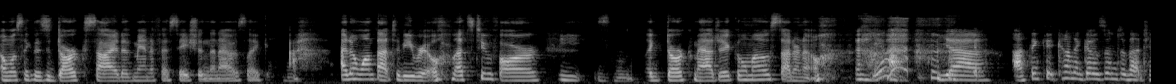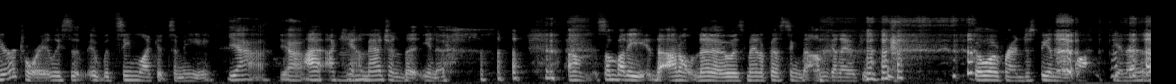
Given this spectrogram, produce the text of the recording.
almost like this dark side of manifestation that i was like ah, I don't want that to be real. That's too far. Mm-hmm. Like dark magic almost. I don't know. Yeah. yeah. I think it kind of goes into that territory. At least it, it, would seem like it to me. Yeah. Yeah. I, I can't mm-hmm. imagine that, you know, um, somebody that I don't know is manifesting that I'm going to just go over and just be in the box, you know?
